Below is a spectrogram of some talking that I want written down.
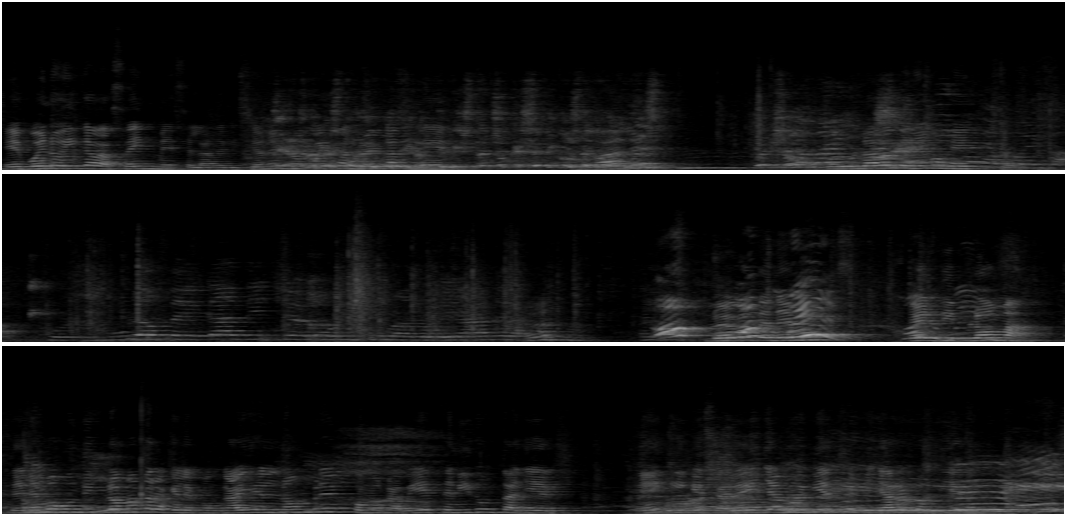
Es bueno ir cada seis meses, las revisiones no cuestan nunca dinero. ¿Vale? Por un lado tenemos esto. Profe, ¿qué has dicho en la última novedad de la ¡Oh! Luego ¡Oh, tenemos el diploma. Tenemos un diploma para que le pongáis el nombre como que habéis tenido un taller. ¿eh? Y que sabéis ya muy bien cepillaros los dientes.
